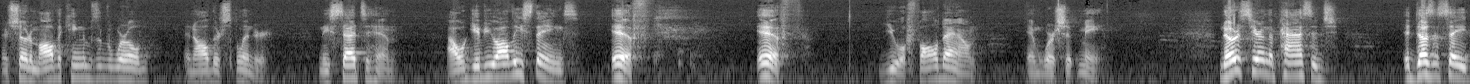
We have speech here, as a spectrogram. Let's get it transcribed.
and showed him all the kingdoms of the world and all their splendor. And he said to him, I will give you all these things if, if you will fall down and worship me. Notice here in the passage, it doesn't say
